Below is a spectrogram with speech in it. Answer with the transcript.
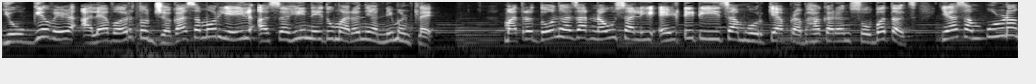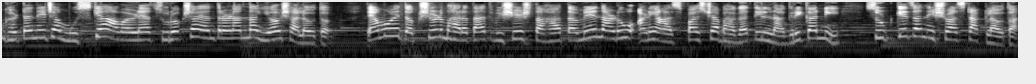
योग्य वेळ आल्यावर तो जगासमोर येईल असंही नेदू मारन यांनी म्हटलंय. मात्र दोन हजार नऊ साली एल टी टीईचा म्होरक्या प्रभाकरन सोबतच या संपूर्ण घटनेच्या मुसक्या आवळण्यात सुरक्षा यंत्रणांना यश आलं होतं. त्यामुळे दक्षिण भारतात विशेषतः तमिळनाडू आणि आसपासच्या भागातील नागरिकांनी सुटकेचा निश्वास टाकला होता.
